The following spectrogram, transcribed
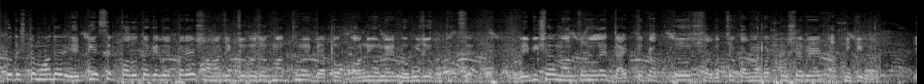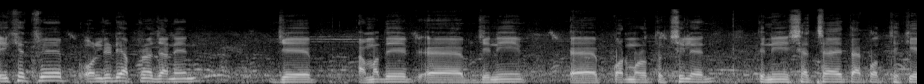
উপদেষ্টা মহোদয়ের এপিএস এর পদত্যাগের ব্যাপারে সামাজিক যোগাযোগ মাধ্যমে ব্যাপক অনিয়মের অভিযোগ উঠেছে। এই বিষয়ে মন্ত্রণালয়ের দায়িত্বপ্রাপ্ত সর্বোচ্চ কর্মকর্তা হিসেবে আপনি কি বলেন এই ক্ষেত্রে অলরেডি আপনারা জানেন যে আমাদের যিনি কর্মরত ছিলেন, তিনি স্বেচ্ছায় তার পদ থেকে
